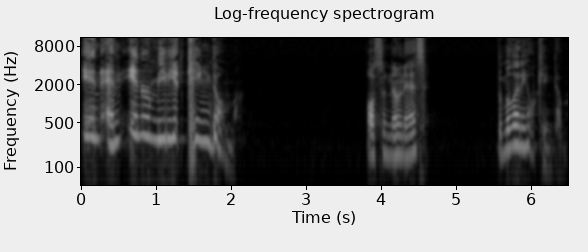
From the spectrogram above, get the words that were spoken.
In an intermediate kingdom, also known as the millennial kingdom,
